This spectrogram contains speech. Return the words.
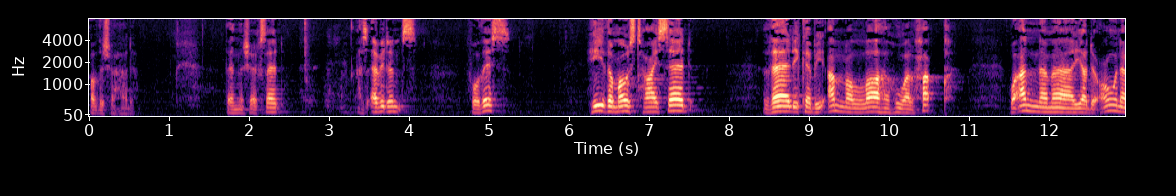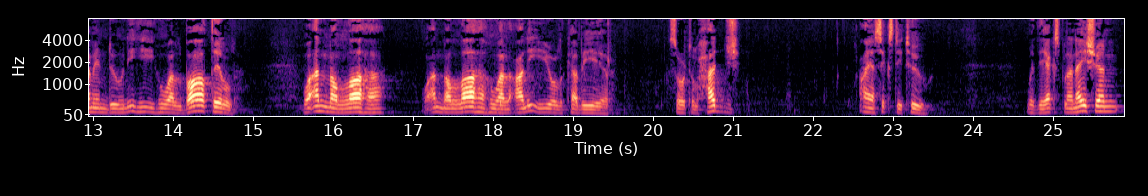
of the Shahada. Then the Shaykh said, as evidence for this, He the Most High said, ذلك بأن الله هو الحق وأن ما يدعون من دونه هو الباطل وأن الله وأن الله هو العلي الكبير Surah Al-Hajj ayah 62, with the explanation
